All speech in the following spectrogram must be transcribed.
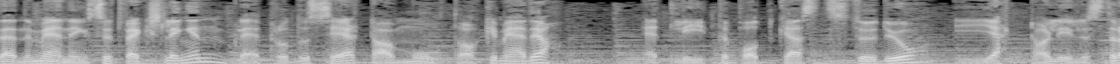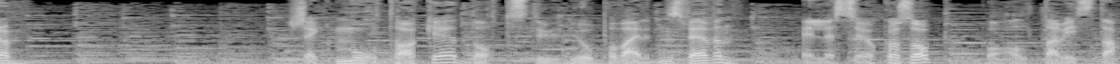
Denne meningsutvekslingen ble produsert av Mottaket Media, et lite podkaststudio i hjertet av Lillestrøm. Sjekk mottaket.studio på verdensveven, eller søk oss opp på Alta Vista.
